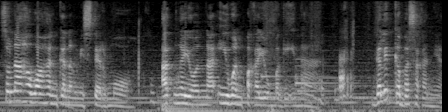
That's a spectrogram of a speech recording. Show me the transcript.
So nahawahan ka ng mister mo at ngayon naiwan pa kayong mag-iina. Galit ka ba sa kanya?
